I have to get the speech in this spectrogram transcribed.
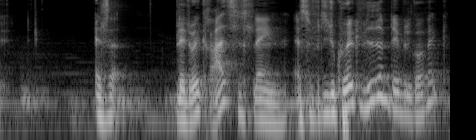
d- altså, blev du ikke redselslagen? Altså, fordi du kunne ikke vide, om det ville gå væk.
